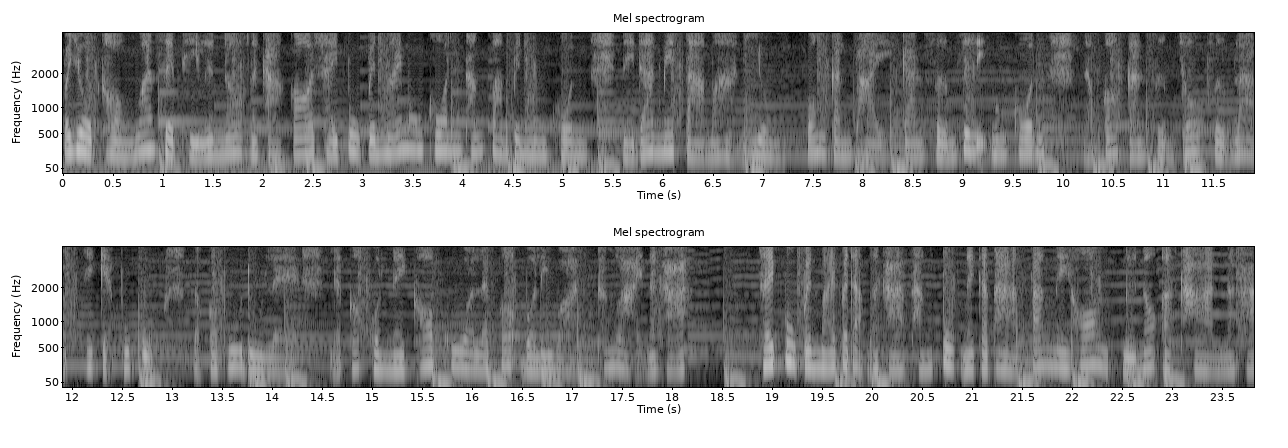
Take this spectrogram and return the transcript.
ประโยชน์ของว่านเศรษฐีเลือนนอกนะคะ ก็ใช้ปลูกเป็นไม้มงคล ทั้งความเป็นมงคล ในด้านเมตตามหานิยม ป้องกันภัย การเสริมสิริมงคล แล้วก็การเสริมโชคเสริมลาภให้แก่ผู้ปลูก แล้วก็ผู้ดูแล และก็คนในครอบครัวและก็บริวารทั้งหลายนะคะ ใช้ปลูกเป็นไม้ประดับนะคะ ทั้งปลูกในกระถางตั้งในห้องหรือนอกอาคารนะคะ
